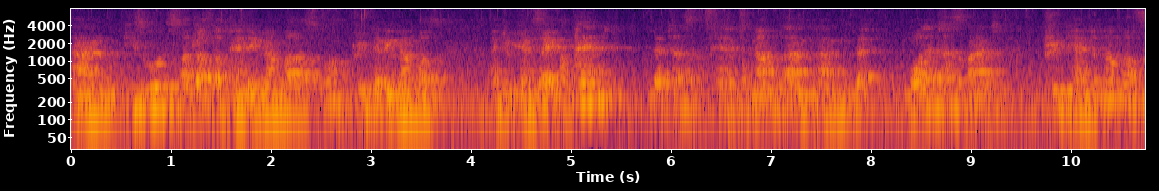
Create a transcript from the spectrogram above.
And these rules are just appending numbers or prepending numbers. And you can say append letters, append num um, um, more letters and pre-handed numbers.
